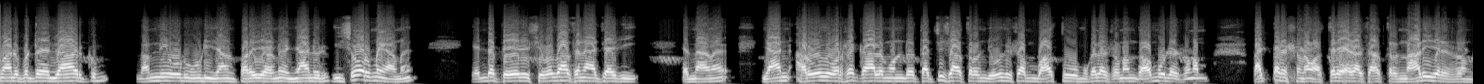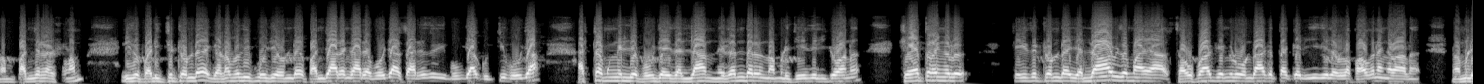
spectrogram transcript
ബഹുമാനപ്പെട്ട എല്ലാവർക്കും നന്ദിയോടുകൂടി ഞാൻ പറയുകയാണ്. ഞാനൊരു വിശ്വർമ്മയാണ് എന്റെ പേര് ശിവദാസനാചാരി എന്നാണ്. ഞാൻ അറുപത് വർഷക്കാലം കൊണ്ട് തച്ചുശാസ്ത്രം ജ്യോതിഷം വാസ്തു മുഖലക്ഷണം താമ്പൂലക്ഷണം പത്മലക്ഷണം അസ്ത്രേഖാശാസ്ത്രം നാളികലക്ഷണം പഞ്ചലക്ഷണം ഇത് പഠിച്ചിട്ടുണ്ട്. ഗണപതി പൂജയുണ്ട് പഞ്ചാലങ്കാര പൂജ സരസ്വതി പൂജ കുച്ചി പൂജ അഷ്ടമംഗല്യ പൂജ ഇതെല്ലാം നിരന്തരം നമ്മൾ ചെയ്തിരിക്കുവാണ്. ക്ഷേത്രങ്ങൾ ചെയ്തിട്ടുണ്ട്. എല്ലാവിധമായ സൗഭാഗ്യങ്ങളും ഉണ്ടാകത്തക്ക രീതിയിലുള്ള ഭവനങ്ങളാണ് നമ്മൾ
